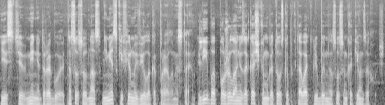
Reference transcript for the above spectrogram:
есть менее дорогое. Насосы у нас немецкие фирмы Вилла, как правило, мы ставим. Либо по желанию заказчика мы готовы скомплектовать любым насосом, какие он захочет.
